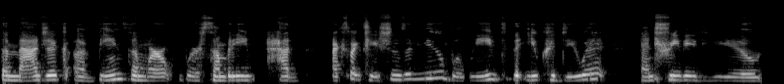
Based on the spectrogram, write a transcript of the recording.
the magic of being somewhere where somebody had expectations of you, believed that you could do it, and treated you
